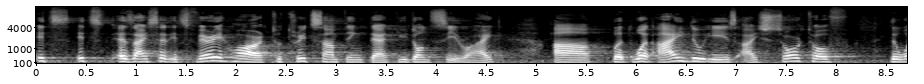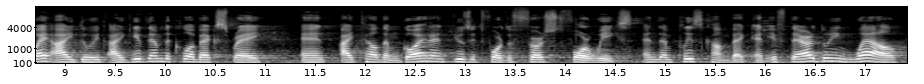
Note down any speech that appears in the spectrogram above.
it's it's as I said, it's very hard to treat something that you don't see, right? Uh, but what I do is I sort of the way I do it, I give them the Clobex spray and I tell them go ahead and use it for the first four weeks, and then please come back. And if they are doing well,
